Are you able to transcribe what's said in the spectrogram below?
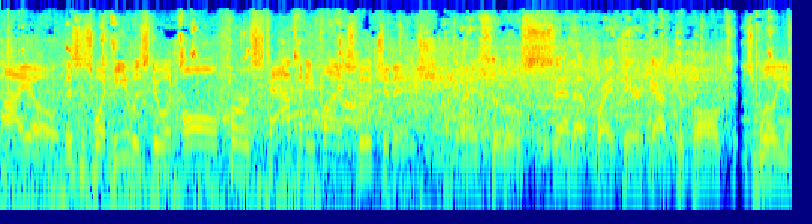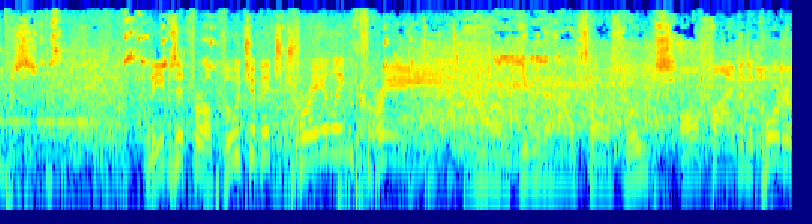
Ayo, this is what he was doing all first half, and he finds Vucevic. A nice little setup right there. Got the ball to. Williams. Leaves it for a Vucevic trailing three. Oh, give me the hot sauce, Vooch. All five in the quarter.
